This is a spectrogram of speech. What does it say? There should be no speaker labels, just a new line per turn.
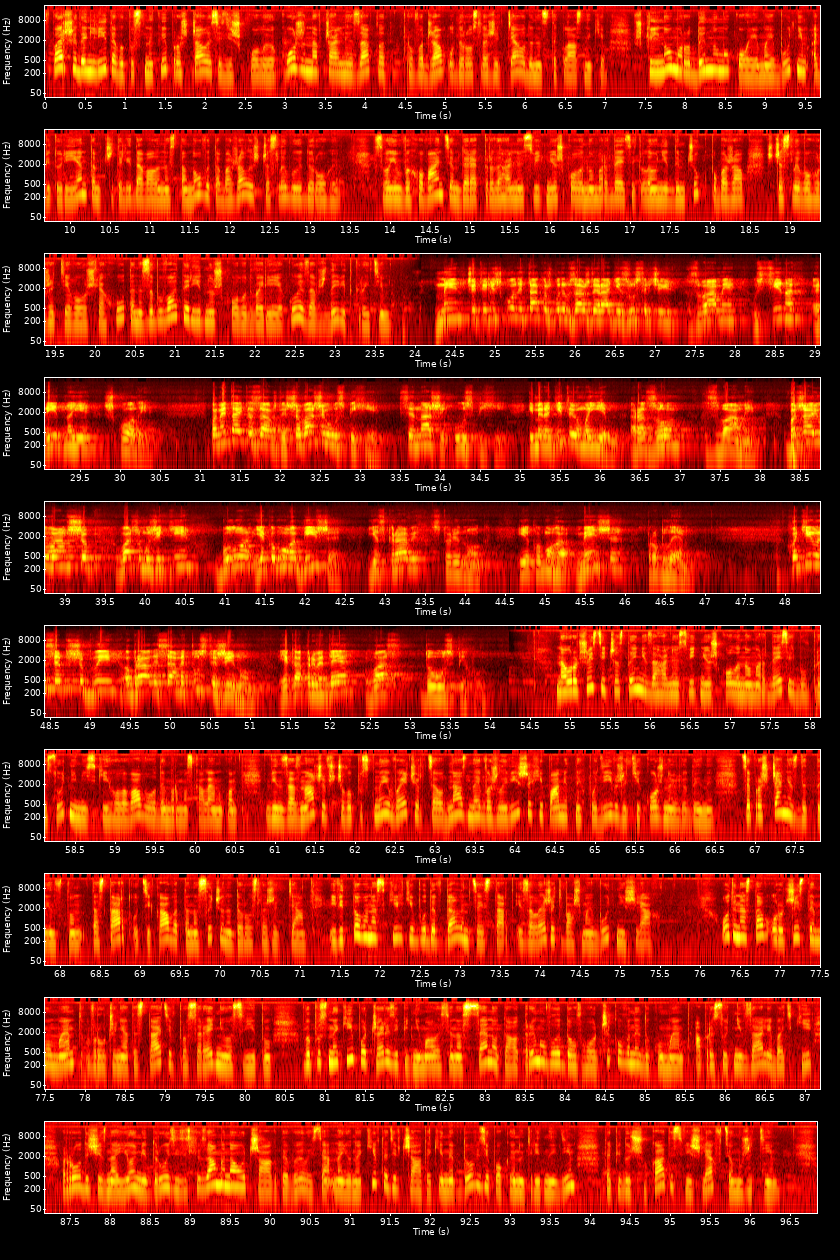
В перший день літа випускники прощалися зі школою. Кожен навчальний заклад проводжав у доросле життя одинадцятикласників. В шкільному родинному колі майбутнім абітурієнтам вчителі давали настанови та бажали щасливої дороги. Своїм вихованцям директор загальноосвітньої школи номер 10 Леонід Демчук побажав щасливого життєвого шляху та не забувати рідну школу, двері якої завжди відкриті.
Ми, вчителі школи, також будемо завжди раді зустрічі з вами у стінах рідної школи. Пам'ятайте завжди, що ваші успіхи це наші успіхи, і ми радітимемо їм разом з вами. Бажаю вам, щоб в вашому житті було якомога більше яскравих сторінок і якомога менше проблем. Хотілося б, щоб ви обрали саме ту стежину, яка приведе вас до успіху.
На урочистій частині загальноосвітньої школи номер 10 був присутній міський голова Володимир Москаленко. Він зазначив, що випускний вечір це одна з найважливіших і пам'ятних подій в житті кожної людини. Це прощання з дитинством та старт у цікаве та насичене доросле життя. І від того, наскільки буде вдалим цей старт, і залежить ваш майбутній шлях. От і настав урочистий момент вручення атестатів про середню освіту. Випускники по черзі піднімалися на сцену та отримували довгоочікуваний документ. А присутні в залі батьки, родичі, знайомі, друзі зі сльозами на очах дивилися на юнаків та дівчат, які невдовзі покинуть рідний дім та підуть шукати свій шлях в цьому житті.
